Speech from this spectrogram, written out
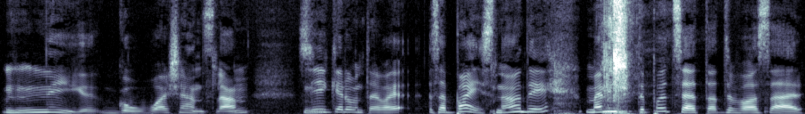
nygoa känslan så Mm. gick jag runt och var så här bajsnödig, men inte på ett sätt att det var så här...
